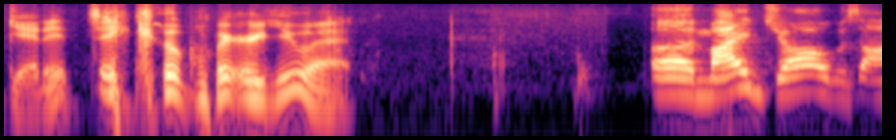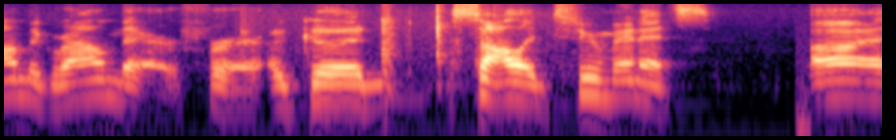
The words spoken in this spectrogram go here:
get it. Jacob, where are you at? Uh, my jaw was on the ground there for a good solid two minutes. Uh,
